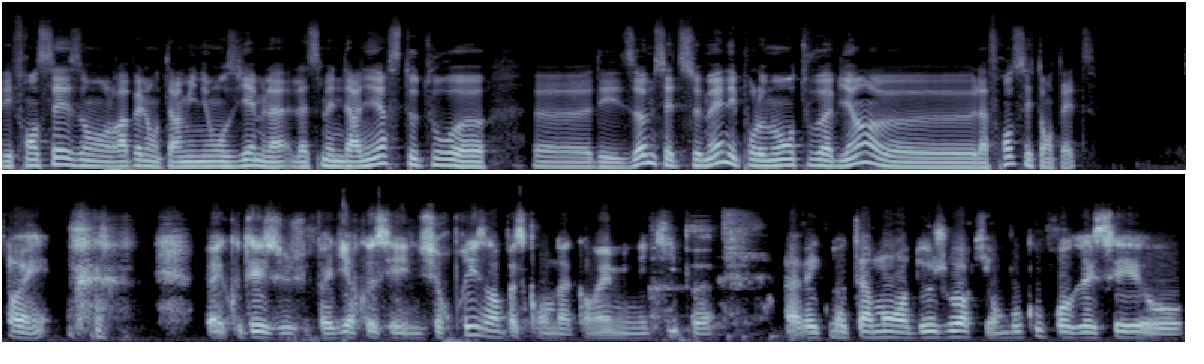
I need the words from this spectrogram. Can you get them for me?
les Françaises, on le rappelle, ont terminé 11e la, la semaine dernière. C'est au tour des hommes cette semaine et pour le moment tout va bien. la France est en tête. Oui. bah, écoutez, je ne vais pas dire que c'est une surprise, hein, parce qu'on a quand même une équipe avec notamment deux joueurs qui ont beaucoup progressé au,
